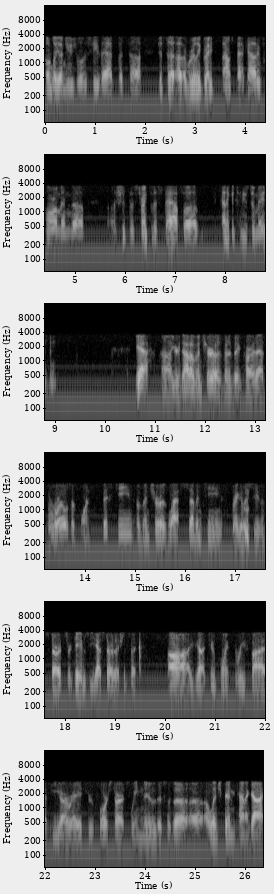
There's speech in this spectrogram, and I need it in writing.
totally unusual to see that, but uh, just a, a really great bounce back outing for him, and uh, uh, should the strength of the staff uh, kind of continues to amaze me. Yeah, uh, Yordano Ventura has been a big part of that. The Royals have won 15 of Ventura's last 17 regular season starts, or games he has started, I should say. Uh, he's got a 2.35 ERA through four starts. We knew this was a, a, a linchpin kind of guy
